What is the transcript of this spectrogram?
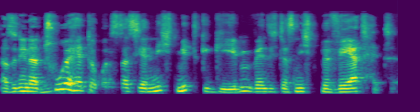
Also die mhm. Natur hätte uns das ja nicht mitgegeben, wenn sich das nicht bewährt hätte.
